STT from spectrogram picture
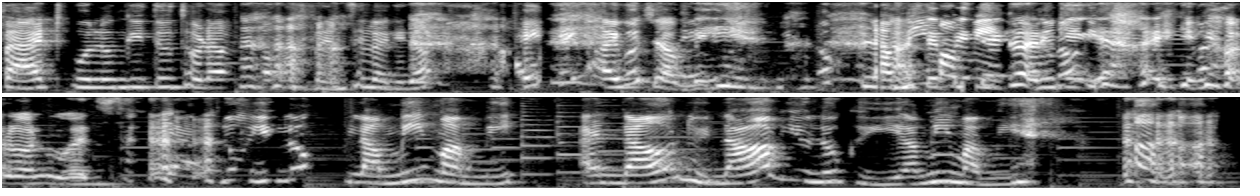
फैट बोलूँगी तो थोड़ा ऑफेंसिव लगेगा। I think I was chubby plumpy mummy घर की in your own words no you look plumpy mummy and now now you look yummy mummy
